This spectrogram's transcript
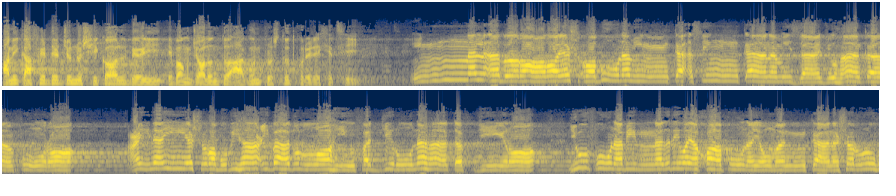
আমি কাফেরদের জন্য শিকল বেড়ি এবং জ্বলন্ত আগুন প্রস্তুত করে রেখেছি إن الأبرار يشربون من كأس كان مزاجها كافورا عينا يشرب بها عباد الله يفجرونها تفجيرا يوفون بالنذر ويخافون يوما كان شره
